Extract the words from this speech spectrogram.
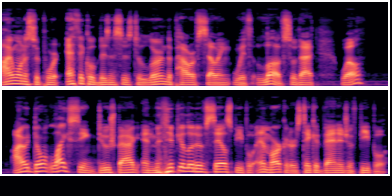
I want to support ethical businesses to learn the power of selling with love so that, well, I don't like seeing douchebag and manipulative salespeople and marketers take advantage of people.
